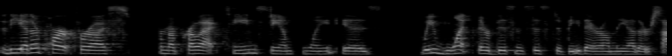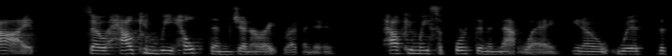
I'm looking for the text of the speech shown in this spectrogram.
the other part for us from a proact team standpoint is we want their businesses to be there on the other side. So how can we help them generate revenue? How can we support them in that way? You know with the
